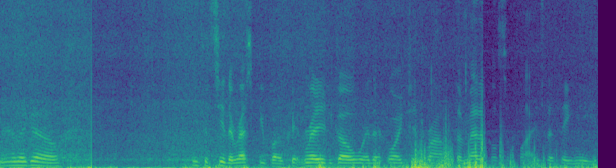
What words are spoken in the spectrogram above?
There they go. You can see the rescue boat getting ready to go where they're going to drop the medical supplies that they need.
